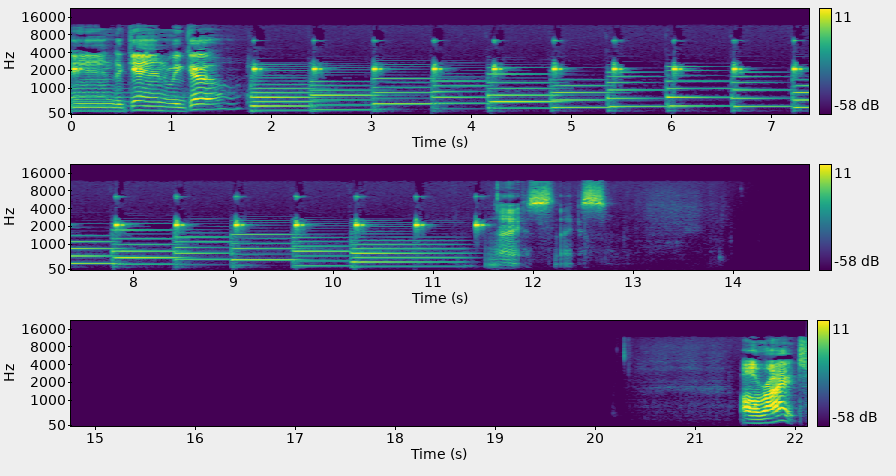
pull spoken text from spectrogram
And again we go. Nice, nice. All right,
